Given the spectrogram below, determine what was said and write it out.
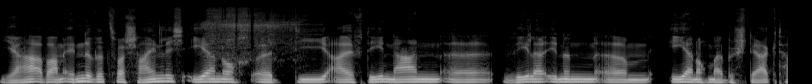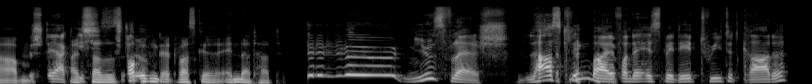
Ja, aber am Ende wird es wahrscheinlich eher noch äh, die AfD-nahen äh, WählerInnen ähm, eher nochmal bestärkt haben, Bestärkt. als Ich- dass es stopp. irgendetwas geändert hat. Newsflash. Lars Klingbeil von der SPD tweetet gerade,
